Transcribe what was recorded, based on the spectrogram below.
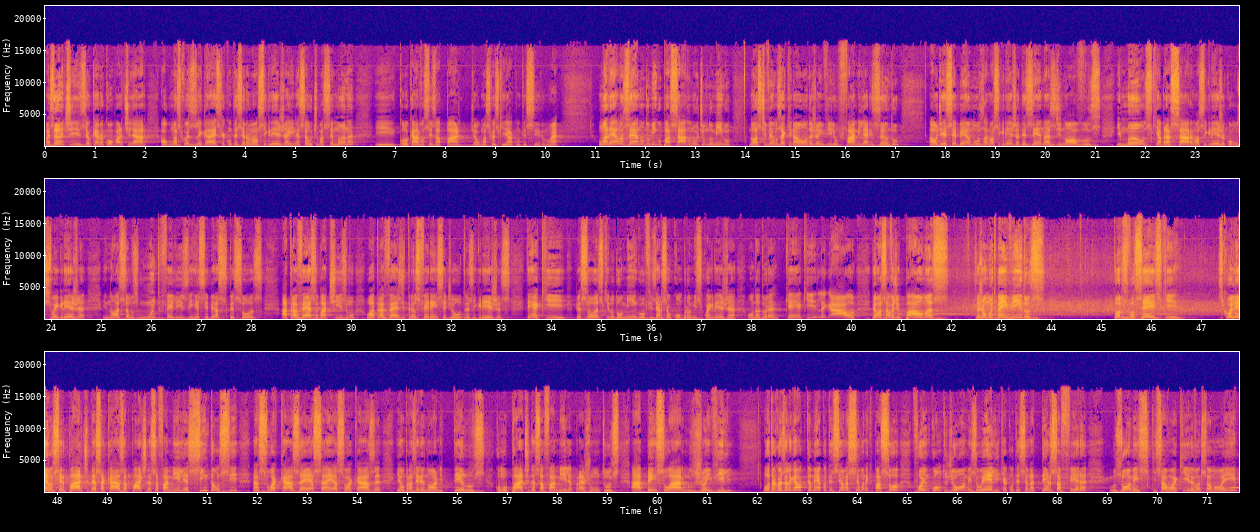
Mas antes eu quero compartilhar algumas coisas legais que aconteceram na nossa igreja aí nessa última semana e colocar vocês a par de algumas coisas que aconteceram, não é? Uma delas é no domingo passado, no último domingo, nós tivemos aqui na Onda Joinville o Familiarizando, onde recebemos na nossa igreja dezenas de novos irmãos que abraçaram a nossa igreja como sua igreja, e nós estamos muito felizes em receber essas pessoas através do batismo ou através de transferência de outras igrejas. Tem aqui pessoas que no domingo fizeram seu compromisso com a igreja Onda Dura? Quem aqui? Legal! Dê uma salva de palmas. Sejam muito bem-vindos. Todos vocês que escolheram ser parte dessa casa, parte dessa família, sintam-se na sua casa, essa é a sua casa, e é um prazer enorme tê-los como parte dessa família para juntos abençoarmos Joinville. Outra coisa legal que também aconteceu na semana que passou foi o um encontro de homens, o Ele, que aconteceu na terça-feira. Os homens que estavam aqui, levante sua mão aí.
